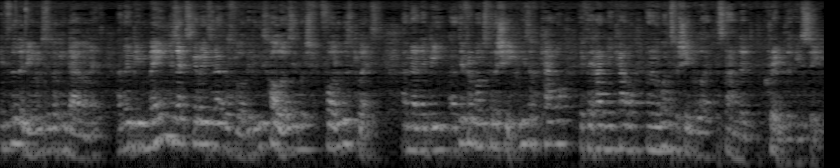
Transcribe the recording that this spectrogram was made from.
into the living room, so looking down on it, and there'd be mangers excavated out the floor. There'd be these hollows in which fodder was placed, and then there'd be uh, different ones for the sheep. These are cattle, if they had any cattle, and then the ones for sheep are like the standard crib that you see,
